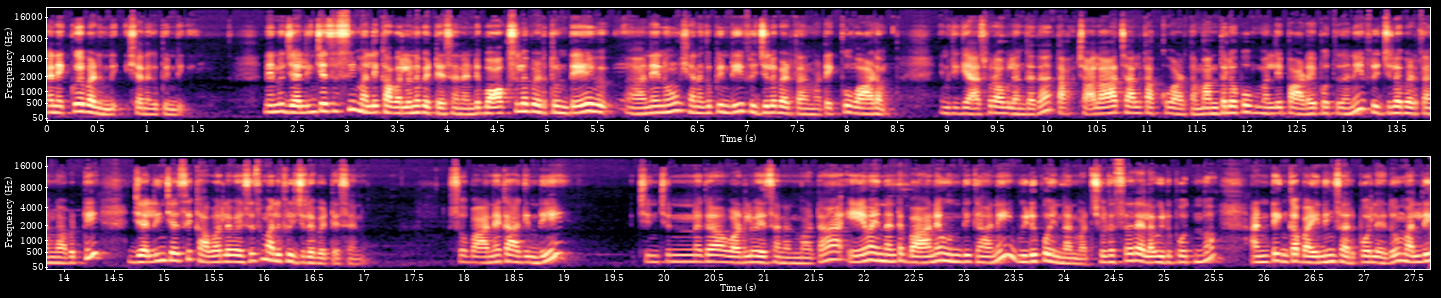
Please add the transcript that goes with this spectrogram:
కానీ ఎక్కువే పడింది శనగపిండి. నేను జల్లించేసేసి మళ్ళీ కవర్లోనే పెట్టేశానండి. బాక్స్లో పెడుతుంటే నేను శనగపిండి ఫ్రిడ్జ్లో పెడతాను అనమాట ఎక్కువ వాడం. ఇంక గ్యాస్ ప్రాబ్లం కదా. చాలా చాలా తక్కువ వాడతాం. అంతలోపు మళ్ళీ పాడైపోతుందని ఫ్రిడ్జ్లో పెడతాం కాబట్టి జల్లించేసి కవర్లో వేసేసి మళ్ళీ ఫ్రిడ్జ్లో పెట్టేశాను. సో బాగానే కాగింది. చిన్న చిన్నగా వడలు వేసాను అనమాట ఏమైందంటే బాగానే ఉంది కానీ విడిపోయింది అనమాట చూడసారి ఎలా విడిపోతుందో. అంటే ఇంకా బైండింగ్ సరిపోలేదు. మళ్ళీ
